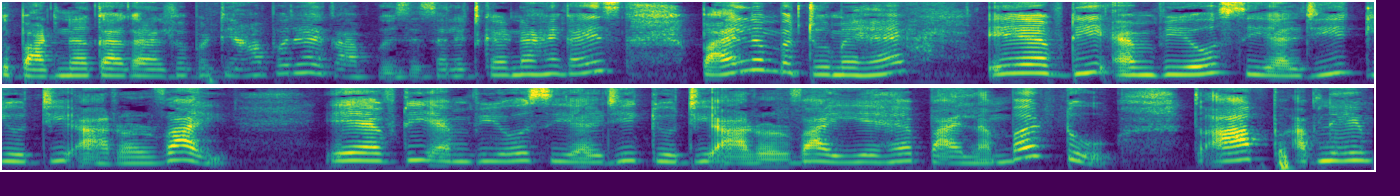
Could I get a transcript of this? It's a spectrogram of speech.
तो पार्टनर का अगर अल्फ़ाबेट यहाँ पर है तो आपको इसे सेलेक्ट करना है गाइस पाइल नंबर टू में है A F D M V O C L G Q T R और Y A F D M V O C L G Q T R और वाई ये है पाइल नंबर टू तो आप अपने,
